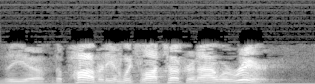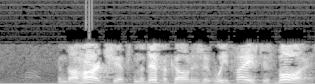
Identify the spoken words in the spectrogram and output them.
the uh, the poverty in which Lot Tucker and I were reared, and the hardships and the difficulties that we faced as boys.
